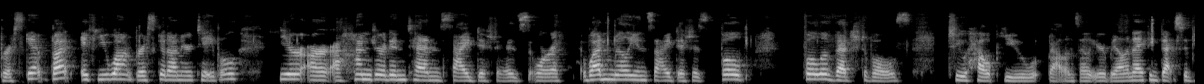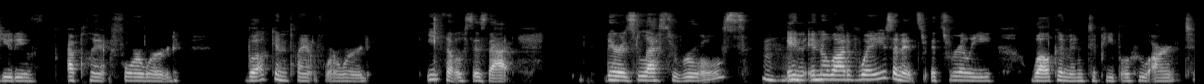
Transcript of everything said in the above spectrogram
brisket. But if you want brisket on your table, here are 110 side dishes or 1 million side dishes full full of vegetables to help you balance out your meal. And I think that's the beauty of a plant forward book and plant forward ethos is that there's less rules mm-hmm. in in a lot of ways and it's it's really welcoming to people who aren't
